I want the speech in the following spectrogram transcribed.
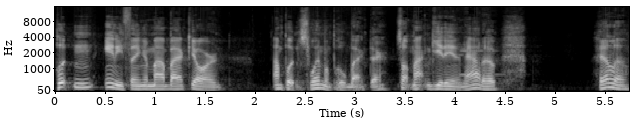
putting anything in my backyard. I'm putting a swimming pool back there, something I can get in and out of. Hello.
